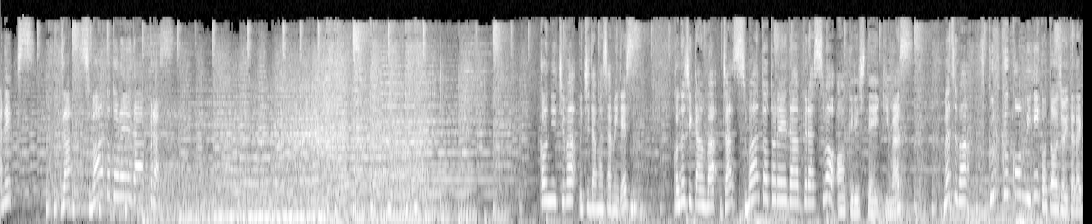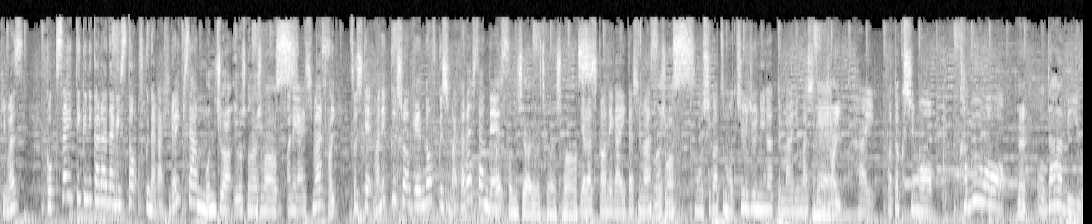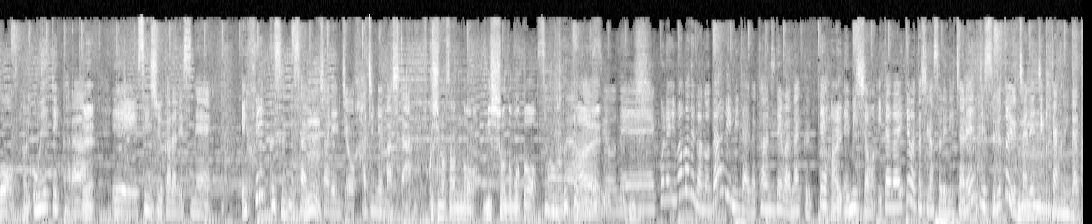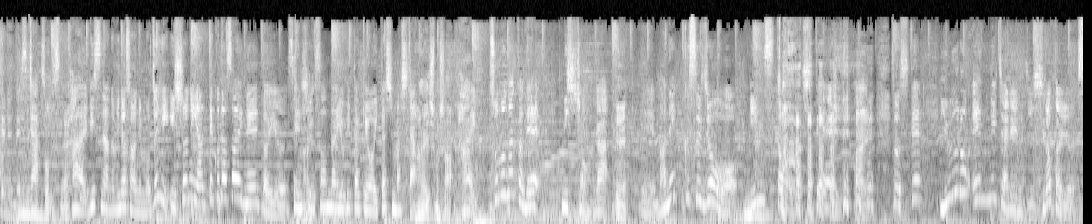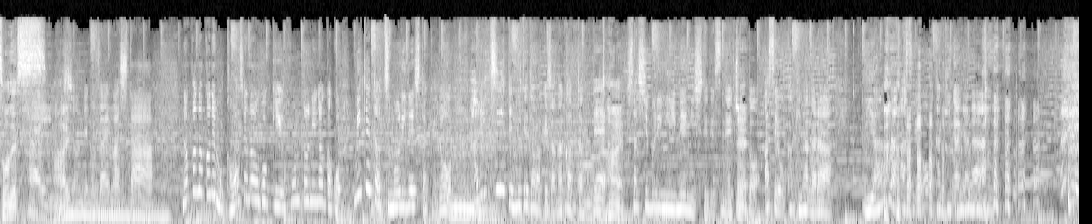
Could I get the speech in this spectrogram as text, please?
アネックスザ・スマートトレーダープラス。こんにちは内田まさです。この時間はザ・スマートトレーダープラスをお送りしていきます。まずはふくふくコンビにご登場いただきます。国際テクニカルアナリスト福永博之さん。こんにちは。よろしくお願いします。お願いします、はい、そしてマネックス証券の福島正さんです、はい、こんにちは。よろしくお願いします。よろしくお願いいたします。お願いします。もう4月も中旬になってまいりまして、はい、はい、私も株を、ええ、ダービーを終えてから、ええ。えー、先週からですね FX に再度チャレンジを始めました、うん、福島さんのミッションのもと。そうなんですよね、はい、これ今までのあのダービーみたいな感じではなくて、はい、えミッションをいただいて私がそれにチャレンジするというチャレンジ企画になってるんですが、そうですね。はい。リスナーの皆さんにもぜひ一緒にやってくださいねという先週そんな呼びかけをいたしました、はい、はい、しました。はい。その中でミッションが、ええ。えー、マネックス上をインストールして、はい、そしてユーロ円にチャレンジしろというそうです、はい、ミッションでございました、なかなかでも為替の動き本当になんかこう見てたつもりでしたけど張り付いて見てたわけじゃなかったので、はい、久しぶりに目にしてですねちょっと汗をかきながら、嫌な汗をかきながら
